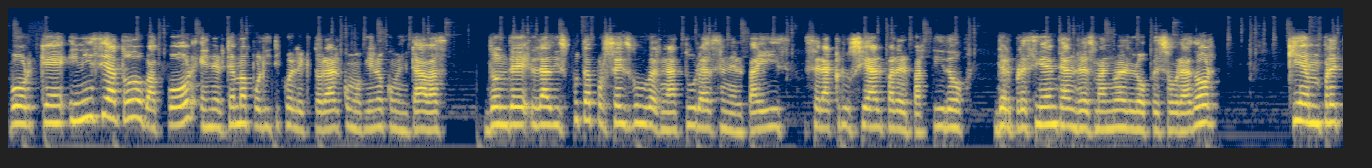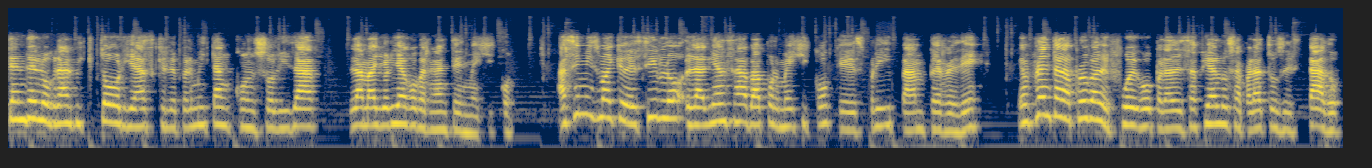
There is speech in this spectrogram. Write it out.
porque inicia todo vapor en el tema político electoral, como bien lo comentabas, donde la disputa por seis gubernaturas en el país será crucial para el partido del presidente Andrés Manuel López Obrador, quien pretende lograr victorias que le permitan consolidar la mayoría gobernante en México. Asimismo, hay que decirlo, la alianza va por México, que es PRI, PAN, PRD, enfrenta la prueba de fuego para desafiar los aparatos de Estado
